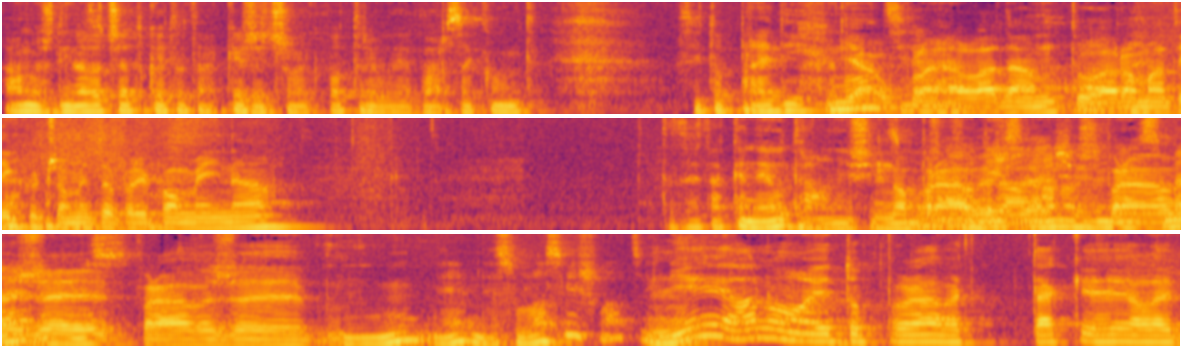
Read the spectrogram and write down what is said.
Áno, vždy na začiatku je to také, že človek potrebuje pár sekúnd si to predýchnuť. Ja úplne hľadám tú aromatiku, čo mi to pripomína. To je také neutrálnejšie. No práve, že- áno, že práve, sme- že, práve, že... Hm, Nie, nesúhlasíš, Laci? Nie, áno, je to práve také, ale...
